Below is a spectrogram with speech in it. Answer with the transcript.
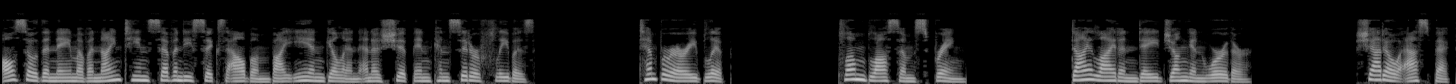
also the name of a 1976 album by Ian Gillan and a ship in Consider Phlebas. Temporary Blip. Plum Blossom Spring. Die Leiden des Jungen Werther. Shadow Aspect.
